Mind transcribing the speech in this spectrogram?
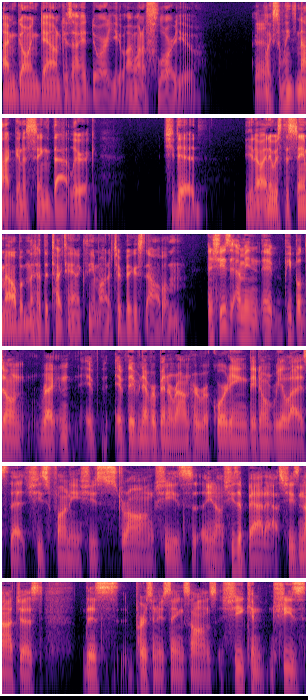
I'm going down because I adore you. I want to floor you. Yeah. Like Celine's not going to sing that lyric. She did, you know, and it was the same album that had the Titanic theme on it. It's her biggest album. And she's, I mean, it, people don't, rec- if, if they've never been around her recording, they don't realize that she's funny, she's strong, she's, you know, she's a badass. She's not just this person who sings songs. She can, she's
